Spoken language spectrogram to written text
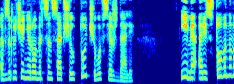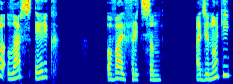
В заключение Робертсон сообщил то, чего все ждали. Имя арестованного Ларс Эрик Вальфридсон. Одинокий,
